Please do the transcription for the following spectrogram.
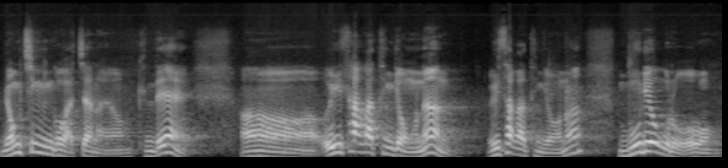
명칭인 것 같잖아요. 근데 어, 의사 같은 경우는 의사 같은 경우는 무력으로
